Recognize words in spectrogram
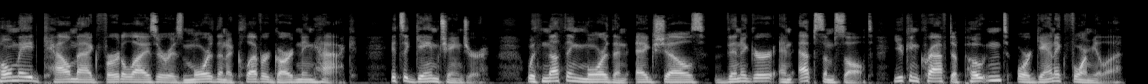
Homemade CalMag fertilizer is more than a clever gardening hack. It's a game changer. With nothing more than eggshells, vinegar, and Epsom salt, you can craft a potent, organic formula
